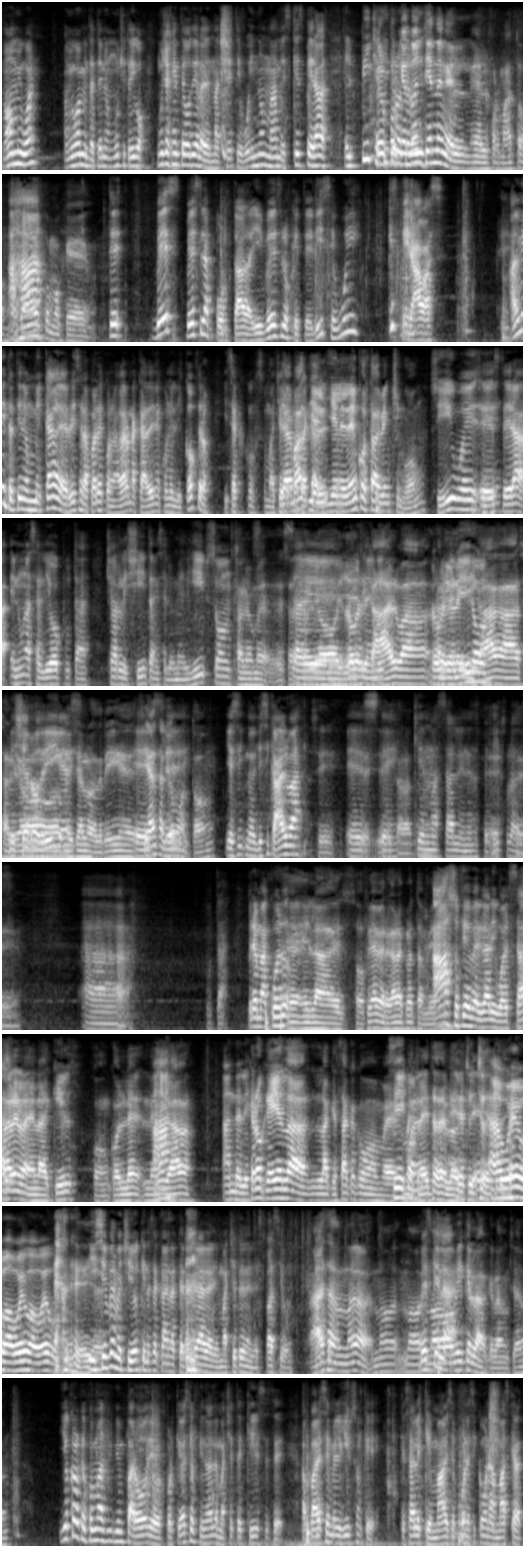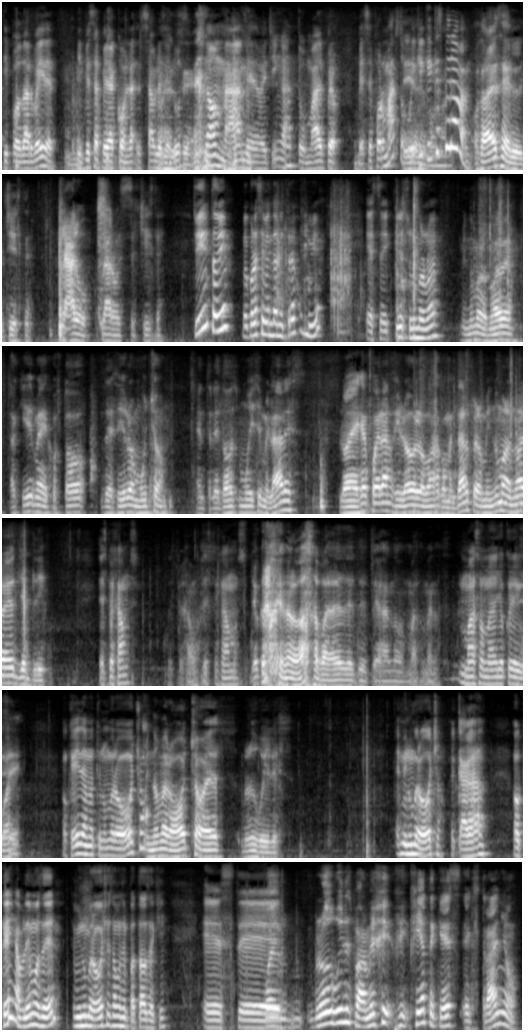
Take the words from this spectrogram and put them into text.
No, a mí igual. A mí igual me entretiene mucho. Y te digo, mucha gente odia la de Machete, güey. No mames. ¿Qué esperabas? El pinche Pero porque lo no dice. entienden el, el formato. O sea, Ajá. es como que... te ves, ves la portada y ves lo que te dice, güey. ¿Qué esperabas? Sí. A mí me entretiene, me caga de risa la parte cuando agarra una cadena con un helicóptero y saca con su machete. Y además, y el, y el elenco estaba bien chingón. Sí, güey, Sí. este era, en una salió puta Charlie Sheen, también salió Mel Gibson, Salió, esa- salió Robert De Jessica. Alba, Robert salió Lady Gaga, salió Michelle Rodríguez. Michelle Rodríguez. Sí, han salido un Este, montón. Jessi- no, Jessica Alba, Sí. este, Jessica ¿quién más sale en esas películas? Este, Ah, puta, pero me acuerdo, eh, la de Sofía Vergara creo también. ah, Sofía Vergara igual Sale sale, en la, en la de Kills con, con Le, Lady Ajá. Gaga. Ándale. Creo que ella es la, la que saca como me, Sí, metralletas de los eh, chuchos. eh, A huevo, a huevo, a huevo. y siempre me chilló que no sacaban la tercera, la de machete en el espacio. Ah, esa no era, no, no, ¿Ves no que la- vi que la, que la anunciaron. Yo creo que fue más bien parodia, porque ves que al final de Machete Kills este, aparece Mel Gibson que, que sale quemado y se pone así como una máscara tipo Darth Vader y empieza a pelear con la- sables de luz. sí. No mames, güey, chinga tu madre, pero ve ese formato, Sí, güey. ¿Qué, qué, qué esperaban? O sea, es el chiste. Claro, claro, ese es el chiste. Sí, está bien, me parece bien Dani Trejo, muy bien. Este, ¿quién es tu número 9? Mi número 9. Aquí me costó decirlo mucho. Entre dos muy similares. Lo dejé fuera y luego lo vamos a comentar. Pero mi número 9 es Jet Li. Despejamos, Despejamos. despejamos. Yo creo que no lo vamos a des- despejando más o menos. Más o menos, yo creo igual. Sí. Ok, dame tu número 8. Mi número 8 es Bruce Willis. Es mi número 8, qué cagada. Ok, hablemos de él. Es mi número 8, estamos empatados aquí. Este. Pues Bruce Willis para mí, fí- fí- fíjate que es extraño.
